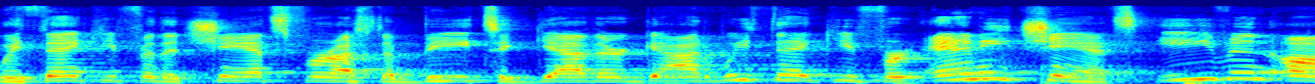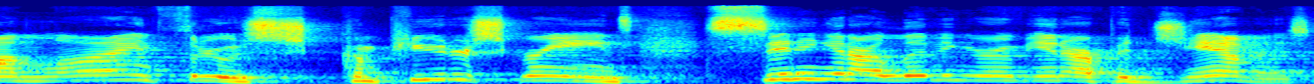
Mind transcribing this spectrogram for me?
We thank you for the chance for us to be together. God, we thank you for any chance, even online through computer screens, sitting in our living room in our pajamas.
